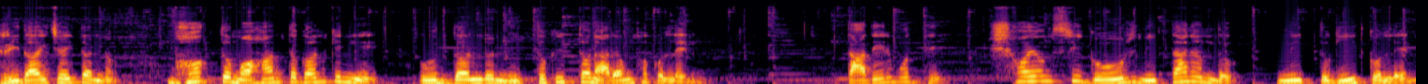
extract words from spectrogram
হৃদয় চৈতন্য, ভক্ত মহান্তগণকে নিয়ে উদ্দণ্ড নৃত্য কীর্তন আরম্ভ করলেন। তাদের মধ্যে স্বয়ং শ্রী গৌর নিত্যানন্দ নৃত্যগীত করলেন।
